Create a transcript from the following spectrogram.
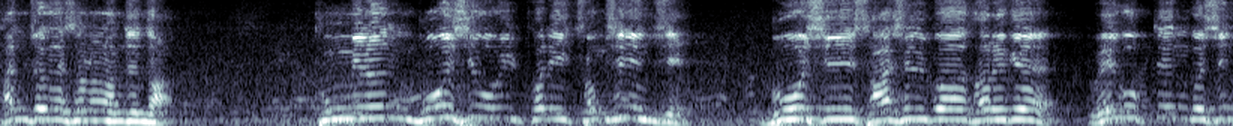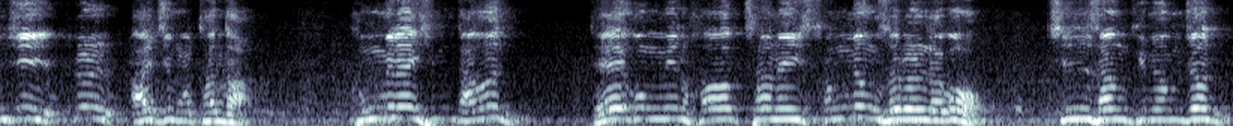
단정해서는 안 된다. 국민은 무엇이 5.18의 정신인지 무엇이 사실과 다르게 왜곡된 것인지를 알지 못한다. 국민의힘 당은 대국민 화합찬의 성명서를 내고 진상규명 전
